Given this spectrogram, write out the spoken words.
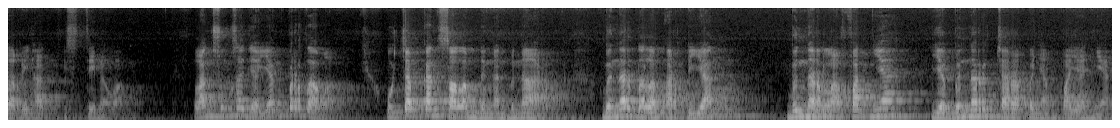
terlihat istimewa. Langsung saja, yang pertama, ucapkan salam dengan benar. Benar dalam artian benar lafadznya, ya benar cara penyampaiannya.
